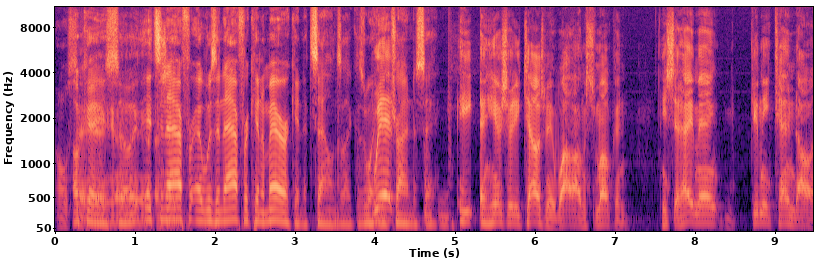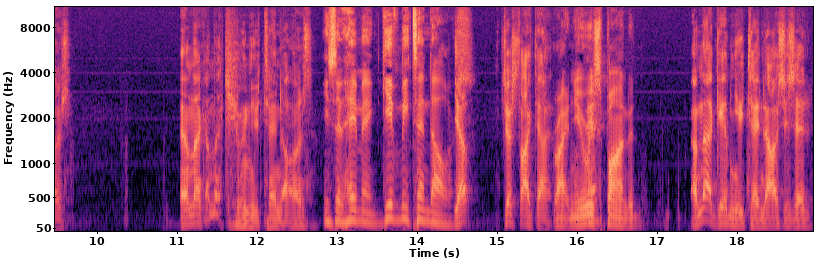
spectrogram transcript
Oh, say Okay, that. so yeah, it's an Afri- It was an African American. It sounds like is what you're trying to say. He and here's what he tells me while I'm smoking. He said, "Hey man, give me ten dollars." And I'm like, "I'm not giving you ten dollars." He said, "Hey man, give me ten dollars." Yep, just like that. Right, and you responded. I'm not giving you ten dollars. He said,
